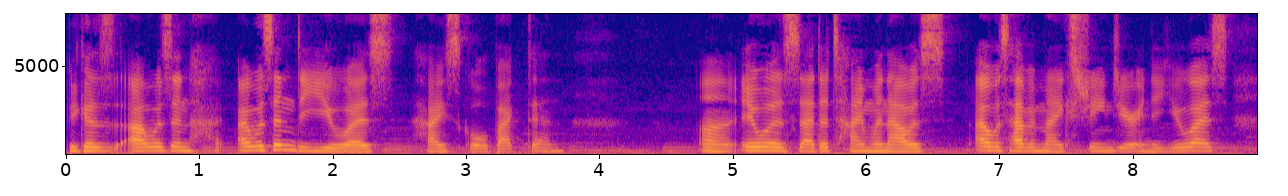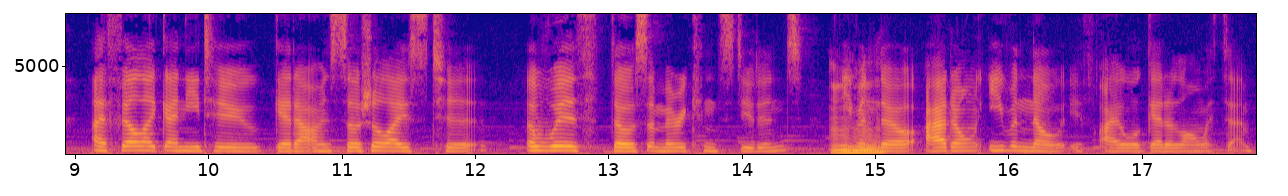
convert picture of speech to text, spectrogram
because I was in I was in the U.S. high school back then. Uh, it was at the time when I was I was having my exchange year in the U.S. I felt like I need to get out and socialize to uh, with those American students, even Mhm. though I don't even know if I will get along with them.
